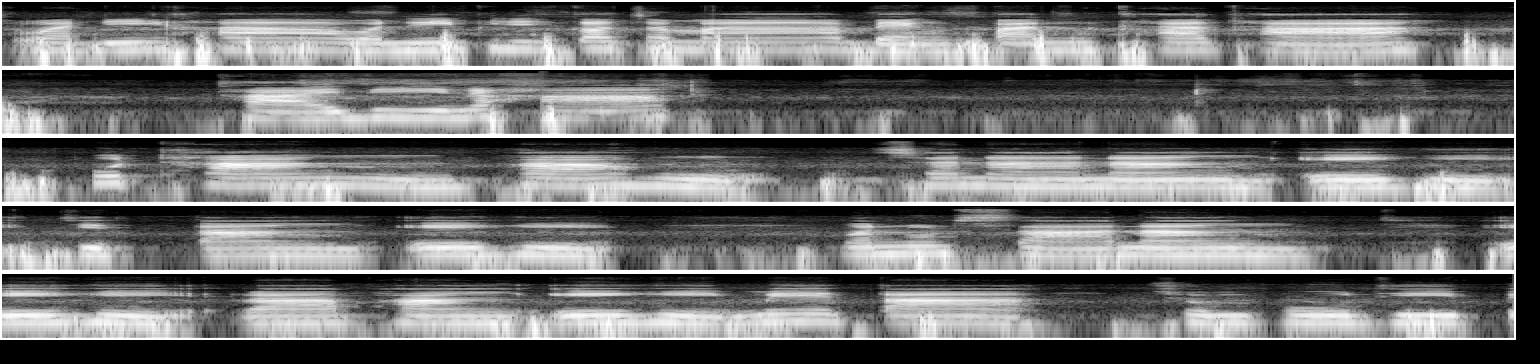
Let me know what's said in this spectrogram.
สวัสดีค่ะ วันนี้พี่นิดก็จะมาแบ่งปันคาถาขายดีนะคะ พุทธัง พาหุ ชนานัง เอหิ จิตตัง เอหิ มนุษสานัง เอหิ ราพัง เอหิ เมตตา ชมพูทีเป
